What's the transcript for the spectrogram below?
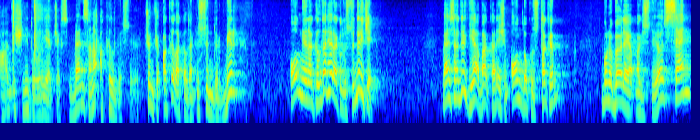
Abi işini doğru yapacaksın. Ben sana akıl gösteriyorum. Çünkü akıl akıldan üstündür. Bir, olmayan akıldan her akıl üstündür. iki. Ben sana diyorum ki ya bak kardeşim 19 takım bunu böyle yapmak istiyor. Sen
